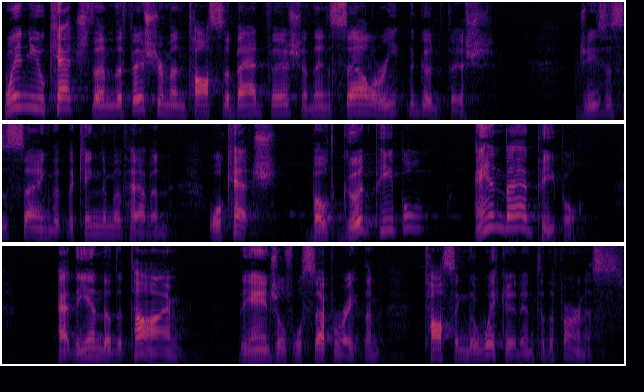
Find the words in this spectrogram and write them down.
When you catch them, the fishermen toss the bad fish and then sell or eat the good fish. Jesus is saying that the kingdom of heaven will catch both good people and bad people. At the end of the time, the angels will separate them, tossing the wicked into the furnace.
